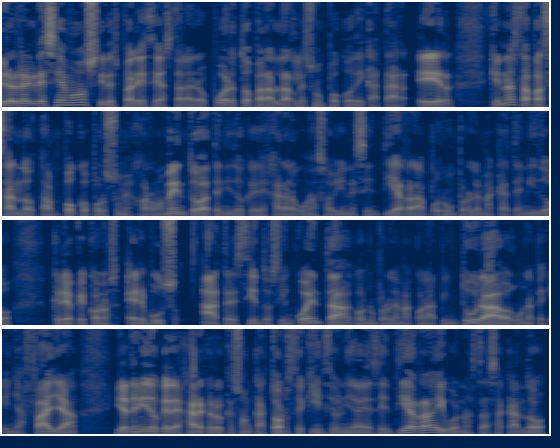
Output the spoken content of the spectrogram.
Pero regresemos, si les parece, hasta el aeropuerto para hablarles un poco de Qatar Air, que no está pasando tampoco por su mejor momento, ha tenido que dejar algunos aviones en tierra por un problema que ha tenido, creo que con los Airbus A350, con un problema con la pintura o alguna pequeña falla, y ha tenido que dejar, creo que son 14, 15 unidades en tierra, y bueno, está sacando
